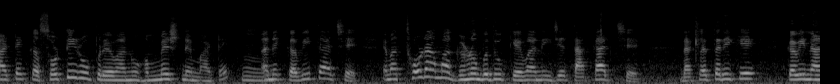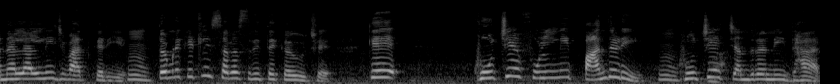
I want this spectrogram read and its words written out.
માટે કસોટી રૂપ રહેવાનું હંમેશને માટે. અને કવિતા છે એમાં થોડામાં ઘણું બધું કહેવાની જે તાકાત છે. દાખલા તરીકે કવિ નાનાલાલની જ વાત કરીએ તો એમણે કેટલી સરસ રીતે કહ્યું છે કે ખૂંચે ફૂલની પાંદડી ખૂંચે ચંદ્રની ધાર.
